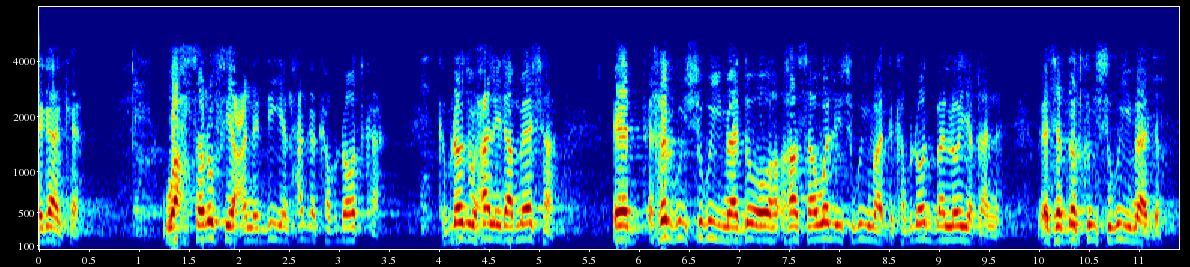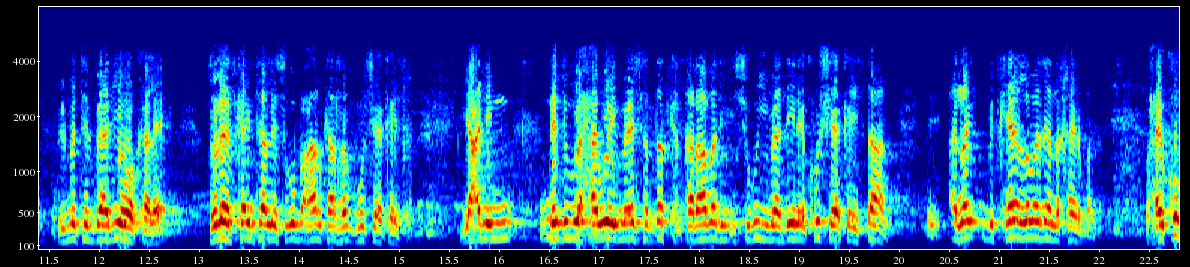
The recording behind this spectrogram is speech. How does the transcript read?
degaanka waaxsanu fiican nadiyan xagga kabdhoodka. Kabdhood waxaa la yidhaha meesha ee raggu isugu yimaado oo haasaawo la isugu yimaado kabdhood baa loo yaqaana meesha dadku isugu yimaado ilmatalbaadiyahoo kale duleedka intaa laysugu baxa halkaa rag ku sheekaysa yacni nadi waxaa wey meesha dadka qaraabadii isugu yimaada inay ku sheekaystaan. Midkee labadeena khayr badan. Waxay ku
